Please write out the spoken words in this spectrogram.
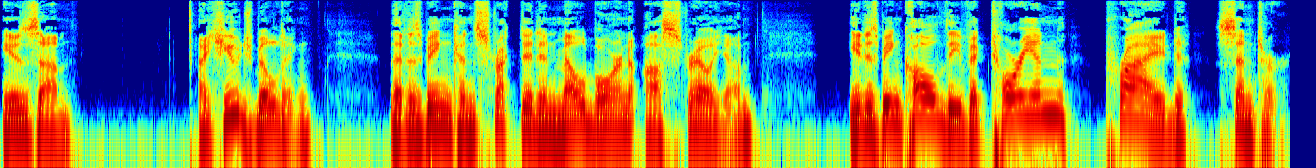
is um, a huge building that is being constructed in Melbourne, Australia. It is being called the Victorian Pride Center.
